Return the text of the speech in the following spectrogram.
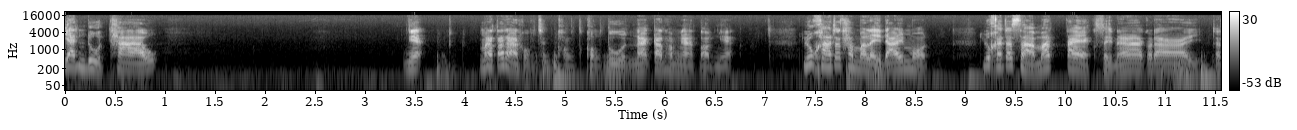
ยันดูดเท้า เนี่ย มาตรฐานของของของตูนนะการทำงานตอนเนี้ย ลูกค้าจะทำอะไรได้หมด ลูกค้าจะสามารถแตกใส่หน้าก็ได้ จะ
